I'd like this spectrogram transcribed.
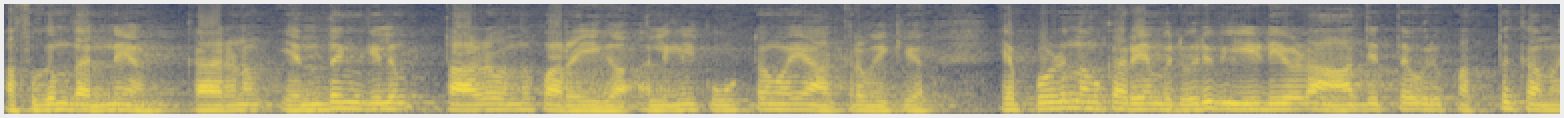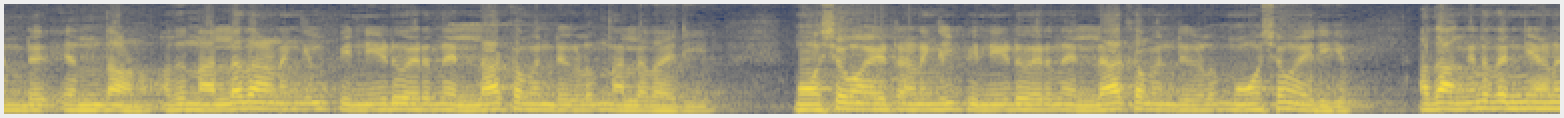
അസുഖം തന്നെയാണ്. കാരണം എന്തെങ്കിലും താഴെ വന്ന് പറയുക അല്ലെങ്കിൽ കൂട്ടമായി ആക്രമിക്കുക എപ്പോഴും നമുക്കറിയാൻ പറ്റും. ഒരു വീഡിയോയുടെ ആദ്യത്തെ ഒരു പത്ത് കമന്റ് എന്താണോ? അത് നല്ലതാണെങ്കിൽ പിന്നീട് വരുന്ന എല്ലാ കമന്റുകളും നല്ലതായിരിക്കും. മോശമായിട്ടാണെങ്കിൽ പിന്നീട് വരുന്ന എല്ലാ കമന്റുകളും മോശമായിരിക്കും. അത് അങ്ങനെ തന്നെയാണ്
